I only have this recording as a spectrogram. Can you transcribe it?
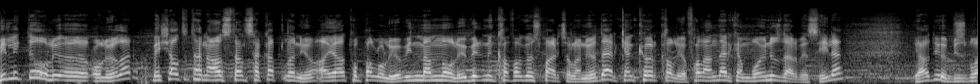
Birlikte oluyor, oluyorlar. 5-6 tane aslan sakatlanıyor. Ayağı topal oluyor. Bilmem ne oluyor. Birinin kafa göz parçalanıyor derken kör kalıyor falan derken boynuz darbesiyle ya diyor biz bu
